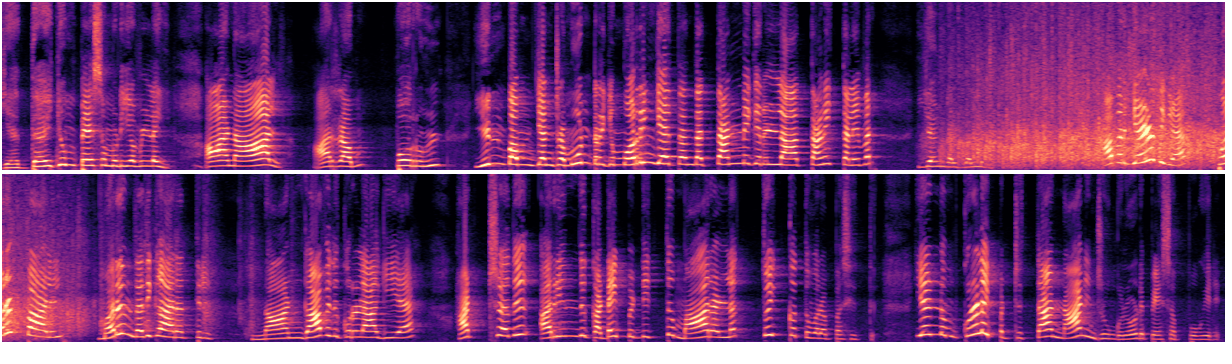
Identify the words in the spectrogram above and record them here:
எதையும் பேச முடியவில்லை. ஆனால் அறம் பொருள் இன்பம் என்ற மூன்றையும் ஒருங்கே தந்த தன்னிகரில்லா தனித்தலைவர் எங்கள் வள்ளுவர். அவர் எழுதிய பொருட்பாலில் மருந்ததிகாரத்தில் நான்காவது குரலாகிய அற்றது அறிந்து கடைப்பிடித்து மாறல்ல துய்க்க துவர பசித்து. என்னும் குரலை பற்றித்தான் நான் இன்று உங்களோடு பேசப் போகிறேன்.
